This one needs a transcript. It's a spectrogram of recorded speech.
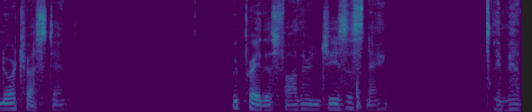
nor trust in. We pray this, Father, in Jesus' name. Amen.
